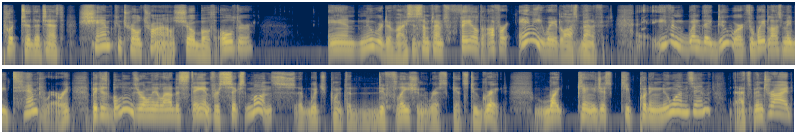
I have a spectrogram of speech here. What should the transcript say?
put to the test, sham-controlled trials show both older and newer devices sometimes fail to offer any weight loss benefit. Even when they do work, the weight loss may be temporary, because balloons are only allowed to stay in for six months, at which point the deflation risk gets too great. Why can't you just keep putting new ones in? That's been tried,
